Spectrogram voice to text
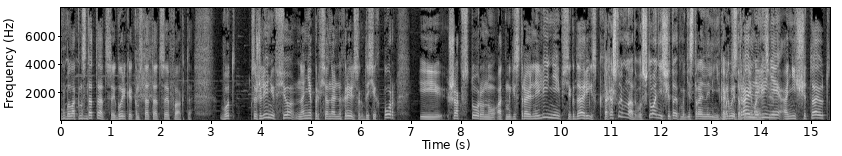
была констатация, горькая констатация факта. Вот, к сожалению, все на непрофессиональных рельсах до сих пор, и шаг в сторону от магистральной линии всегда риск. Так а что им надо? Вот что они считают магистральной линией? Как вы это Магистральной понимаете? линии они считают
